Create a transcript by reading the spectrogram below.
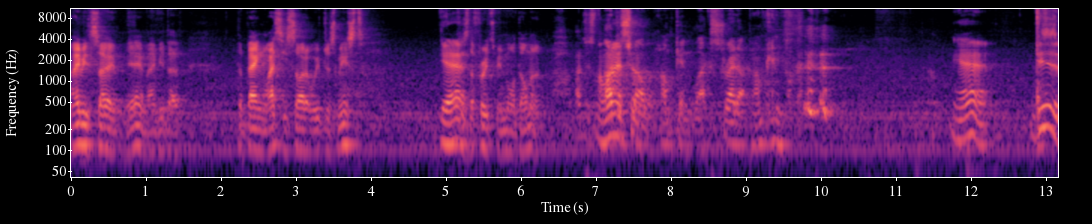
Maybe so. Yeah, maybe the the bang lassi side that we've just missed Yeah. because the fruit's been more dominant. I just, I I, just try- smell pumpkin, like straight up pumpkin. Yeah. This is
